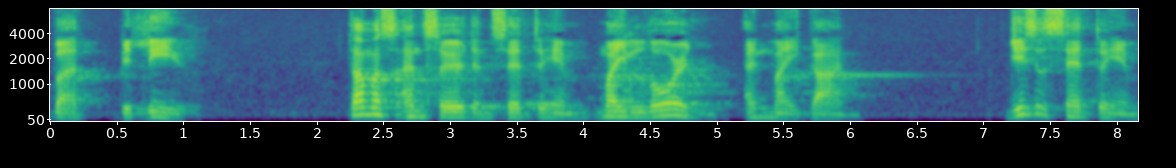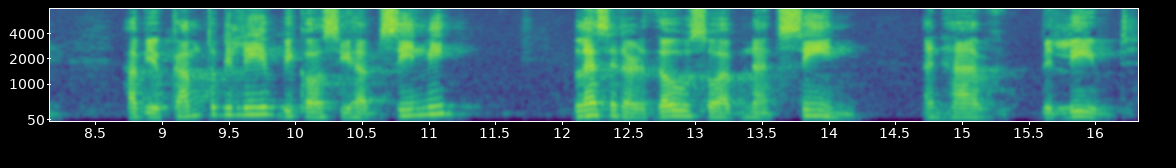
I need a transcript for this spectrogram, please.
but believe. Thomas answered and said to him, My Lord and my God. Jesus said to him, Have you come to believe because you have seen me? Blessed are those who have not seen and have believed.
